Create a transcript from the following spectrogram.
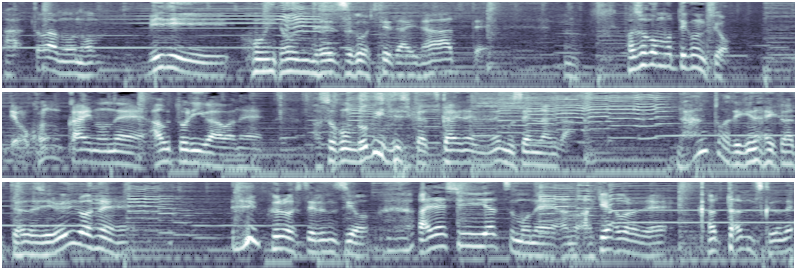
あとはもうのんびり本読んで過ごしてたいなって。うん、パソコン持っていくんですよ。でも今回のね、アウトリガーはね、パソコンロビーでしか使えないのね、無線 LAN が。なんとかできないかって私いろいろね、苦労してるんですよ。怪しいやつもね、あの、秋葉原で買ったんですけどね、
